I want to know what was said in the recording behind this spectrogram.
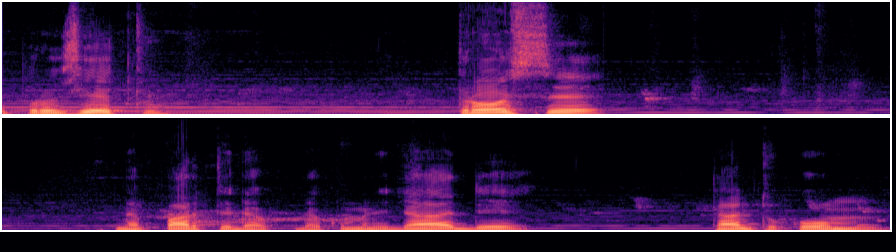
O projeto trouxe na parte da, da comunidade, tanto como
